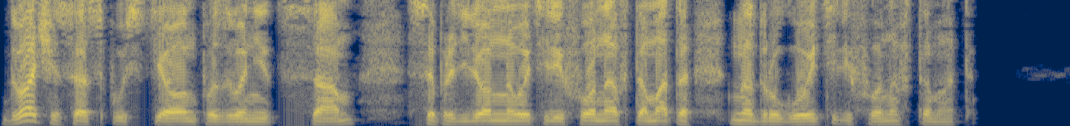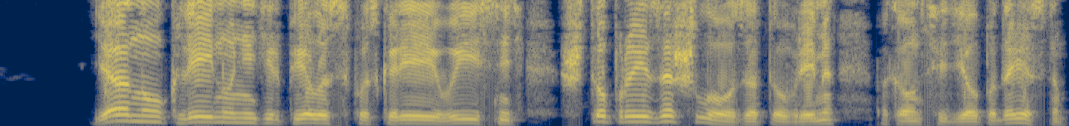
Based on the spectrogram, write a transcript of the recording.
Два часа спустя он позвонит сам с определенного телефона-автомата на другой телефон-автомат. Яну Клейну не терпелось поскорее выяснить, что произошло за то время, пока он сидел под арестом.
